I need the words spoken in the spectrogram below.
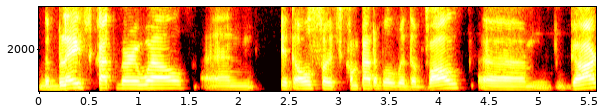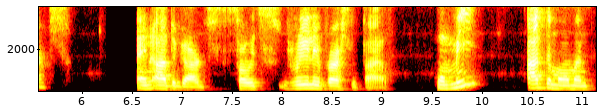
The blades cut very well, and it also it's compatible with the Wahl um, guards and other guards. So it's really versatile. For me, at the moment,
